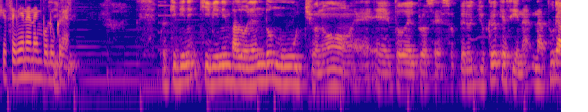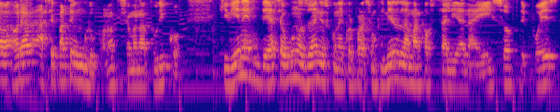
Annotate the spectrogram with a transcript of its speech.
que se vienen a involucrar. Porque vienen, que vienen valorando mucho ¿no? Eh, eh, todo el proceso. Pero yo creo que sí, Natura ahora hace parte de un grupo ¿no? que se llama Naturico, que viene de hace algunos años con la incorporación primero de la marca australiana Aesop, después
